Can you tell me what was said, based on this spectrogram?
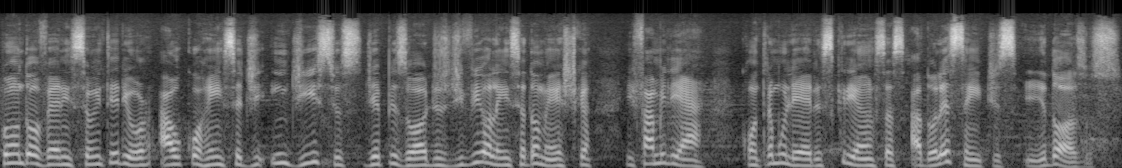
quando houver em seu interior a ocorrência de indícios de episódios de violência doméstica e familiar contra mulheres, crianças, adolescentes e idosos.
